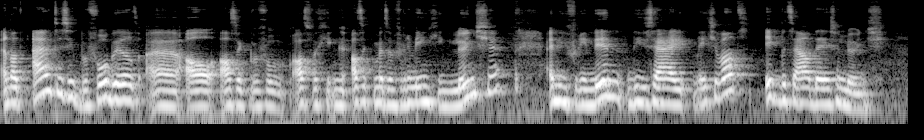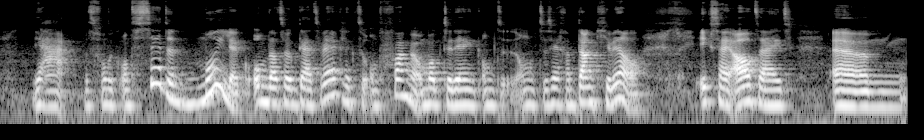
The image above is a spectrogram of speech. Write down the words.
En dat uitte zich bijvoorbeeld uh, al als ik, bijvoorbeeld, als, we gingen, als ik met een vriendin ging lunchen. En die vriendin die zei, weet je wat, ik betaal deze lunch. Ja, dat vond ik ontzettend moeilijk om dat ook daadwerkelijk te ontvangen. Om ook te denken, om te, om te zeggen dankjewel. Ik zei altijd, um,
